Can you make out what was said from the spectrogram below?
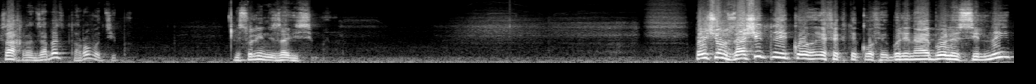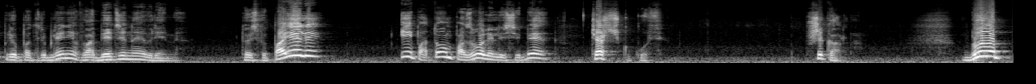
сахарный диабет второго типа. Инсулин независимый. Причем защитные эффекты кофе были наиболее сильны при употреблении в обеденное время. То есть вы поели и потом позволили себе чашечку кофе. Шикарно. Было,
